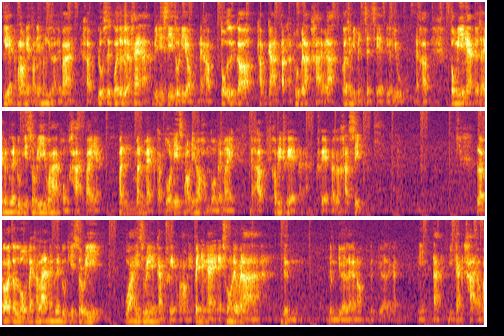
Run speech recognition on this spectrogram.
เหรียญของเราเนี่ยตอนนี้มันเหลืออะไรบ้างนะครับรู้สึกว่าจะเหลือแค่อะ BTC ตัวเดียวนะครับตัวอื่นก็ทำการตัดขาดทุนไปละขายไปละ ก็จะมีเป็นเศษๆเหลืออยู่นะครับตรงนี้เนี่ยเดี๋ยวจะให้เพื่อนๆดู history ว่าผมขายไปเนี่ยมันมันแมทกับตัว list ของเราที่เราคำนวณไว้ไหมนะครับเข้าไปเทรดเทรดแล้วก็คลาสสิกแล้วก็จะลงไปข้างล่างให้เพื่อนดู history ว่า history ในการเทรดของเราเนี่ยเป็นยังไงในช่วงระยะเวลาหนึ่งหนึ่งเดือนแล้วกันเนาะหนึ่งเดือนแล้วกัน นี่อะมีการขายออกไป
